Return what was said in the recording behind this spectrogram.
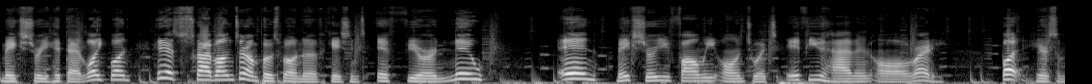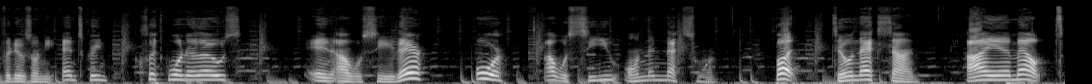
Make sure you hit that like button, hit that subscribe button, turn on post bell notifications if you're new. And make sure you follow me on Twitch if you haven't already. But here's some videos on the end screen. Click one of those and I will see you there. Or I will see you on the next one. But till next time, I am out.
